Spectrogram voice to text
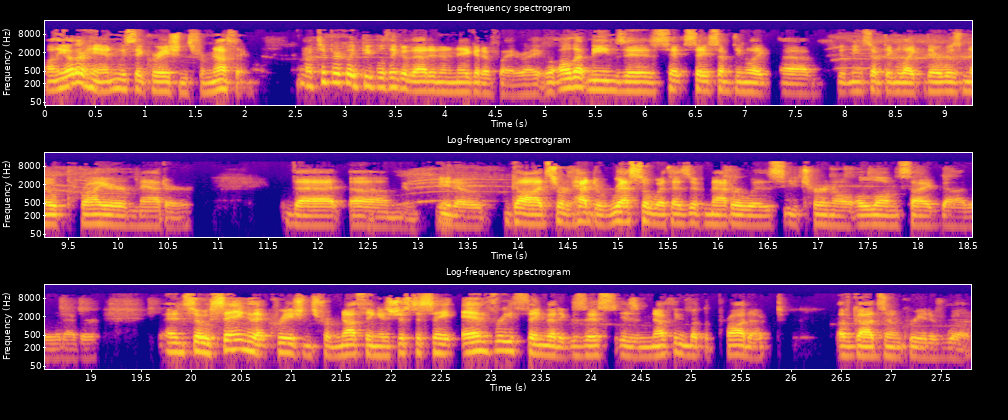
On the other hand, we say creation's from nothing. Now, typically, people think of that in a negative way, right? Well, all that means is say, say something like uh, it means something like there was no prior matter that um, you know God sort of had to wrestle with as if matter was eternal alongside God or whatever. And so saying that creation's from nothing is just to say everything that exists is nothing but the product of God's own creative will.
